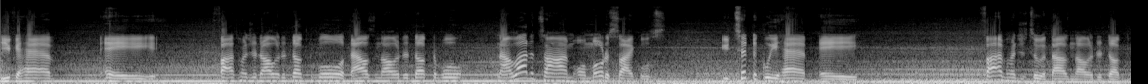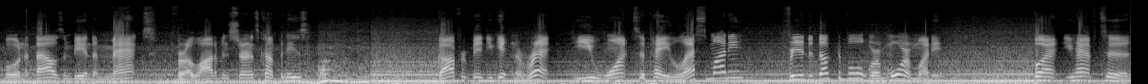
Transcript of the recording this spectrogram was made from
You can have a $500 deductible, a $1,000 deductible. Now, a lot of time on motorcycles, you typically have a 500 to a $1,000 deductible and a 1000 being the max for a lot of insurance companies. God forbid you get in a wreck. Do you want to pay less money for your deductible or more money? But you have to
